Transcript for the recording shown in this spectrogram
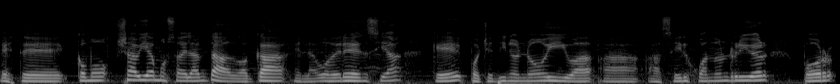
Este, como ya habíamos adelantado acá en La Voz de Herencia, que Pochettino no iba a seguir jugando en River por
